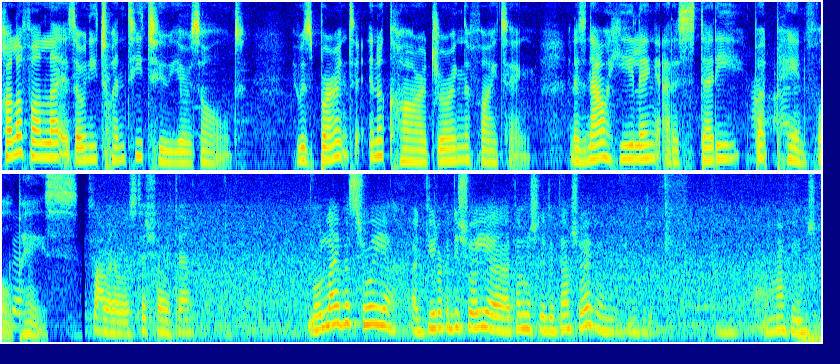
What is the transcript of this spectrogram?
Khalafallah is only 22 years old. He was burnt in a car during the fighting and is now healing at a steady but painful pace. اطلع من المستشفى متى؟ والله بس شوية أجي روح دي شوية أطنش لقدام شوية ما في مشكلة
